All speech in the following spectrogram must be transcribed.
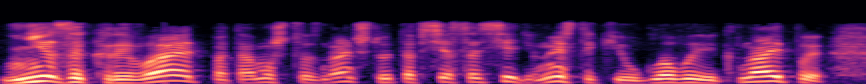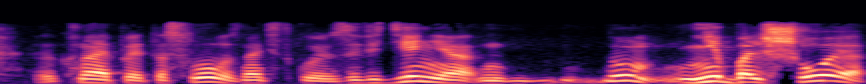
не закрывает, потому что знает, что это все соседи. Ну, есть такие угловые кнайпы. Э, кнайпы это слово, знаете, такое заведение, ну, небольшое,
